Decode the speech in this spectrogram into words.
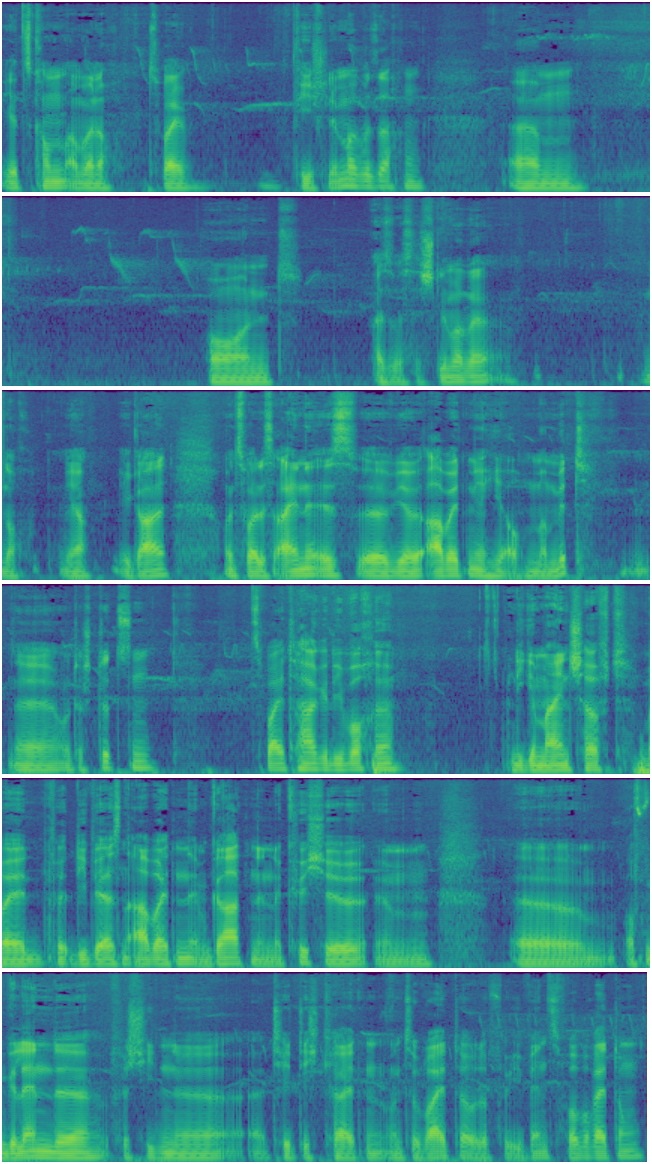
Jetzt kommen aber noch zwei viel schlimmere Sachen. Ähm, Und also was ist das Schlimmere? Noch, ja, egal. Und zwar das eine ist, äh, wir arbeiten ja hier auch immer mit, äh, unterstützen zwei Tage die Woche die Gemeinschaft bei diversen Arbeiten im Garten, in der Küche, im, äh, auf dem Gelände, verschiedene äh, Tätigkeiten und so weiter oder für Events, Vorbereitungen.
